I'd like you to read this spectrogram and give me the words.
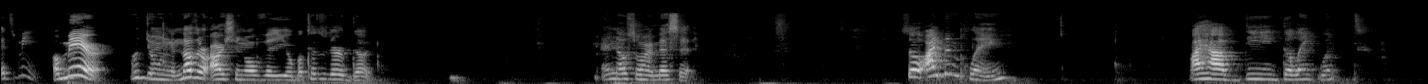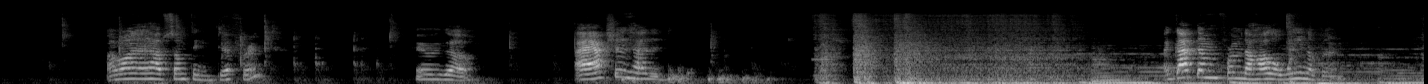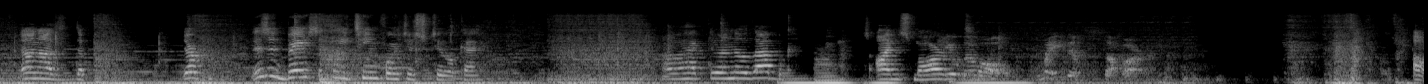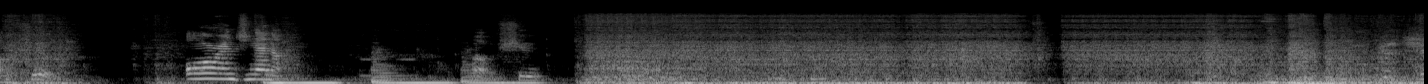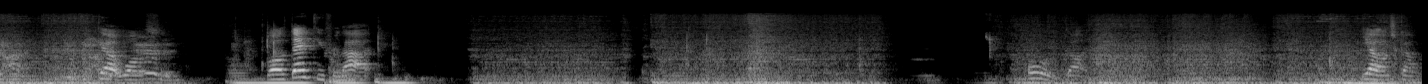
it's me, Amir. We're doing another Arsenal video because they're good. And also I miss it. So I've been playing. I have the delinquent. I want to have something different. Here we go. I actually had to do that. I got them from the Halloween event. No, no, the they're this is basically Team Fortress 2, okay? How the heck do I know that? Because I'm smart. Kill them all. Make them suffer. Oh shoot. Orange Nana. Oh shoot. Good shot. You Get it. Well, thank you for that. Oh god. Yeah, let's go.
